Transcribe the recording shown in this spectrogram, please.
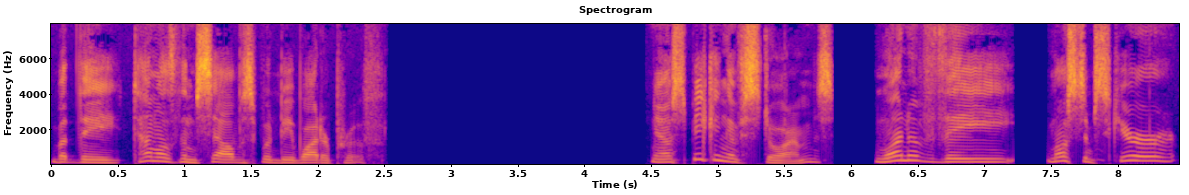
but the tunnels themselves would be waterproof. Now, speaking of storms, one of the most obscure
